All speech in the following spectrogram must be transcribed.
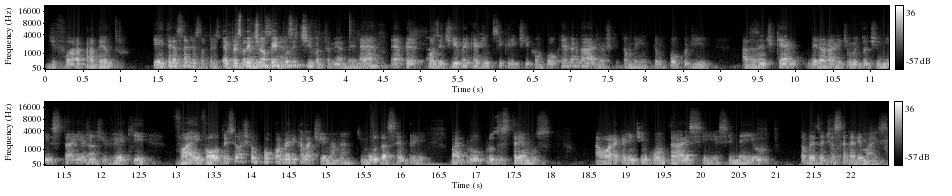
de fora para dentro. E é interessante essa É perspectiva. a perspectiva gente bem positiva também a dele. né? É, é per- positiva e que a gente se critica um pouco, e é verdade. Eu acho que também tem um pouco de. Às vezes a gente quer melhorar, a gente é muito otimista e a É. gente vê que vai e volta. Isso eu acho que é um pouco a América Latina, né? Que muda sempre, vai para os extremos. A hora que a gente encontrar esse, esse meio, talvez a gente acelere mais.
